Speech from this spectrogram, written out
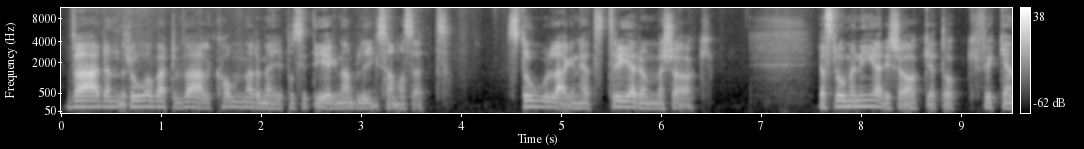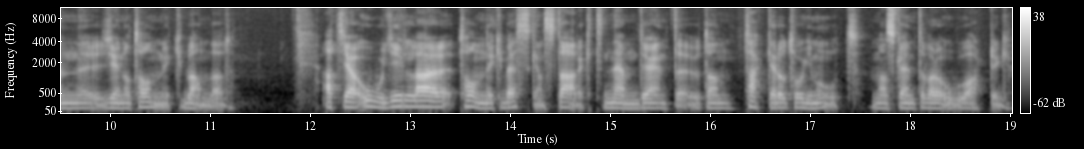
Värden Robert välkomnade mig på sitt egna blygsamma sätt. Stor lägenhet, tre rum med kök. Jag slog mig ner i köket och fick en gin och tonic blandad. Att jag ogillar tonicbäskan starkt nämnde jag inte, utan tackade och tog emot. Man ska inte vara oartig.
